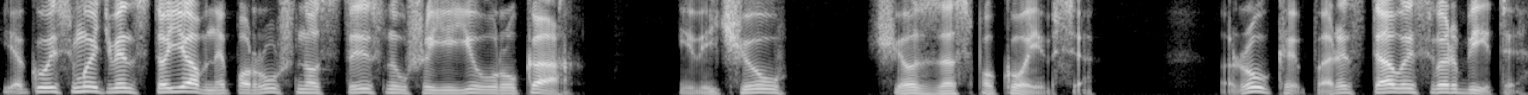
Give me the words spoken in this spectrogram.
Якусь мить він стояв, непорушно стиснувши її у руках, і відчув, що заспокоївся. Руки перестали свербіти.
